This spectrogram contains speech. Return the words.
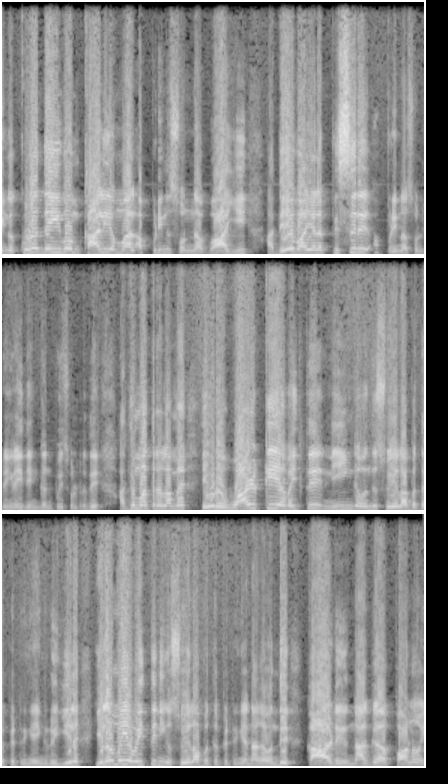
எங்க குல தெய்வம் காளியம்மாள் அப்படின்னு சொன்ன வாயி அதே வாயால பிசுறு அப்படின்னா சொல்றீங்களே இது எங்கன்னு போய் சொல்றது? அது மாத்திரம் இல்லாம எங்களுடைய வாழ்க்கையை வைத்து நீங்க வந்து சுயலாபத்தை பெற்றீங்க. எங்களுடைய இள இளமையை வைத்து நீங்க சுயலாபத்தை பெற்றீங்க. நாங்க வந்து காடு நகை பணம்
